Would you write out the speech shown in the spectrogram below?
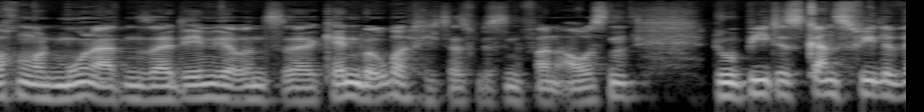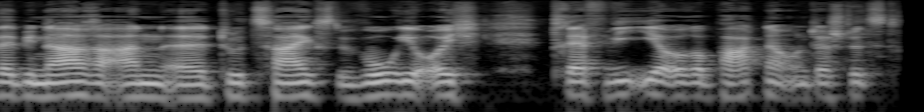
Wochen und Monaten, seitdem wir uns äh, kennen, beobachte ich das ein bisschen von außen. Du bietest ganz viele Webinare an, äh, du zeigst, wo ihr euch trefft, wie ihr eure Partner unterstützt.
